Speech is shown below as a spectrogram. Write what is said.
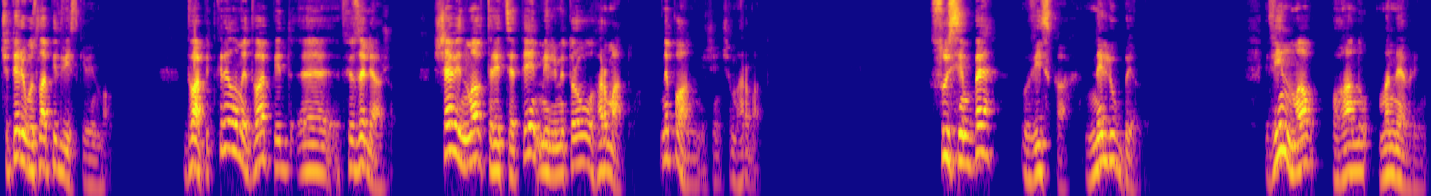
чотири вузла підвіски він мав. Два під крилами, два під е, фюзеляжем. Ще він мав 30-мм гармату. Непогану, між іншим, гармату. Су-7Б у військах не любили. Він мав погану маневреність.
